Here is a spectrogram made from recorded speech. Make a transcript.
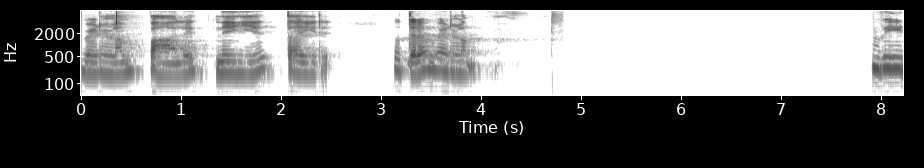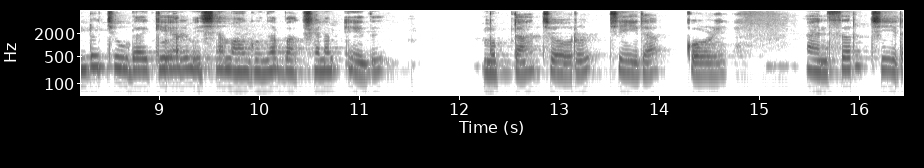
വെള്ളം പാൽ നെയ്യ് തൈര്. ഉത്തരം വെള്ളം. വീണ്ടും ചൂടാക്കിയാൽ വിഷമാകുന്ന ഭക്ഷണം ഏത്? മുട്ട ചോറ് ചീര കോഴി. ആൻസർ ചീര.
